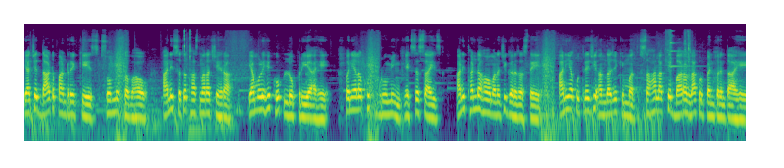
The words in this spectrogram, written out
याचे दाट पांढरे केस सौम्य स्वभाव आणि सतत हसणारा चेहरा यामुळे हे खूप लोकप्रिय आहे. पण याला खूप ग्रूमिंग एक्सरसाइज आणि थंड हवामानाची गरज असते आणि या कुत्र्याची अंदाजे किंमत सहा लाख ते बारा लाख रुपयांपर्यंत आहे.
